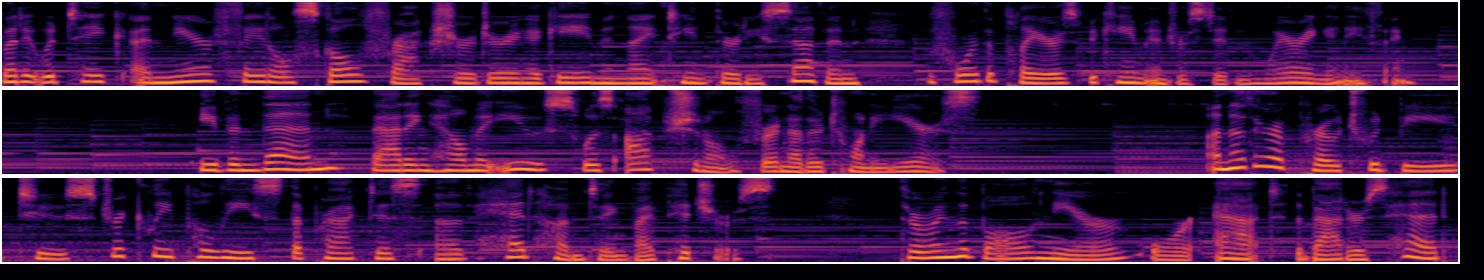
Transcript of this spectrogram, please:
but it would take a near fatal skull fracture during a game in 1937 before the players became interested in wearing anything. Even then, batting helmet use was optional for another 20 years. Another approach would be to strictly police the practice of headhunting by pitchers, throwing the ball near or at the batter's head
